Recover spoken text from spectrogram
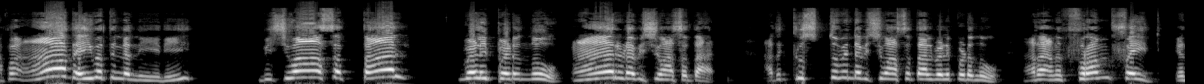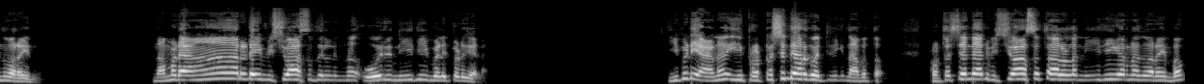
അപ്പൊ ആ ദൈവത്തിന്റെ നീതി വിശ്വാസത്താൽ വെളിപ്പെടുന്നു. ആരുടെ വിശ്വാസത്താൽ? അത് ക്രിസ്തുവിന്റെ വിശ്വാസത്താൽ വെളിപ്പെടുന്നു. അതാണ് ഫ്രം ഫെയ്ത്ത് എന്ന് പറയുന്നത്. നമ്മുടെ ആരുടെയും വിശ്വാസത്തിൽ നിന്ന് ഒരു നീതിയും വെളിപ്പെടുകയില്ല. ഇവിടെയാണ് ഈ പ്രൊട്ടസ്റ്റന്റുകാർക്ക് പറ്റിയിരിക്കുന്ന അബദ്ധം. പ്രൊട്ടസ്റ്റന്റുകാർ വിശ്വാസത്താലുള്ള നീതീകരണം എന്ന് പറയുമ്പം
